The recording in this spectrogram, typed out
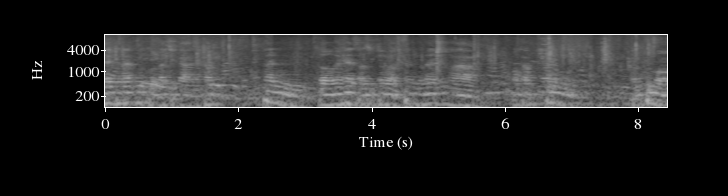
และคณะผู้ตรวจราชการนะครับ ท่านรองนายแพทย์สาธารณสุขจังหวัดท่านหัวหน้านิพานะครับท่านคุณหมอ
